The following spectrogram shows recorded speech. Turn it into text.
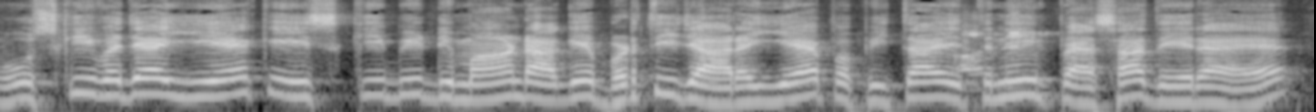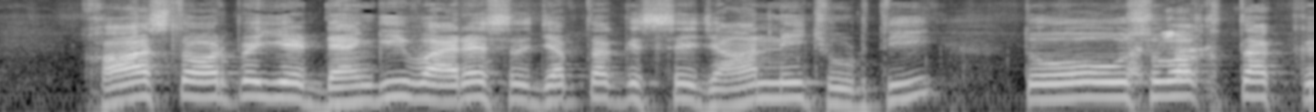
اس اس کی وجہ یہ ہے کہ اس کی بھی ڈیمانڈ آگے بڑھتی جا رہی ہے۔ پپیتا اتنی پیسہ دے رہا ہے۔ خاص طور پہ یہ ڈینگی وائرس جب تک اس سے جان نہیں چھوٹتی تو اس وقت تک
